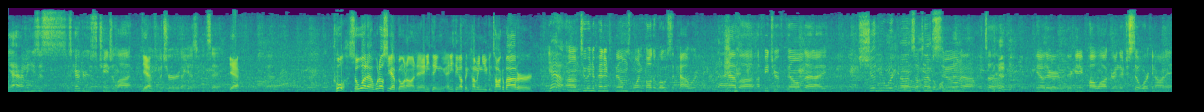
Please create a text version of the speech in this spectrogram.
yeah I mean he's just his character has changed a lot. Yeah. he's matured I guess you could say. yeah. Cool. So what uh, what else do you have going on? Anything anything up and coming you can talk about or? Yeah, um, two independent films. One called The Rose the Coward. I have uh, a feature film that I should be working on sometime soon. Um, it's a, you know, they're they're getting Paul Walker and they're just still working on it.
